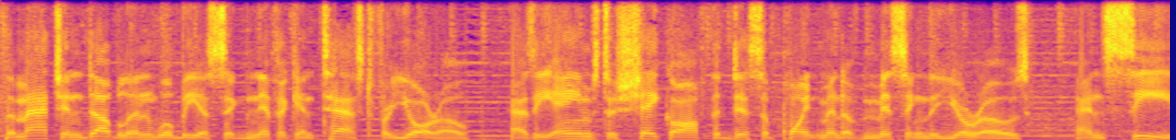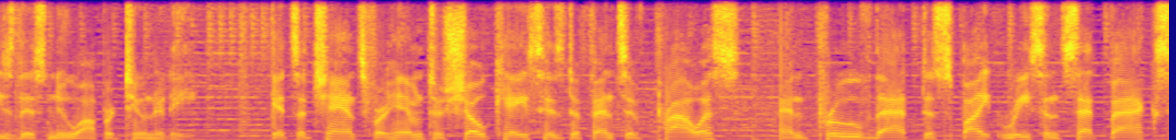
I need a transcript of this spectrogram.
The match in Dublin will be a significant test for Yoro, as he aims to shake off the disappointment of missing the Euros and seize this new opportunity. It's a chance for him to showcase his defensive prowess and prove that, despite recent setbacks,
